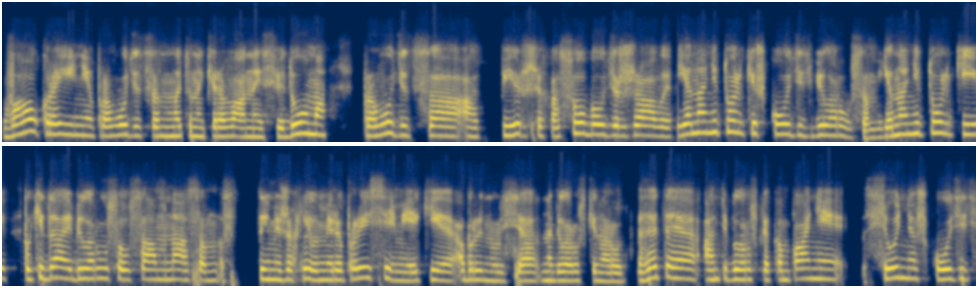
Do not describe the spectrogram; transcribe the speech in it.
ва ўкраіне праводзіцца мэтанакіраваныя свядома праводзіцца ад першых асобаў дзяржавы яна не толькі шкодзіць беларусам яна не толькі пакідае беларусаў сам насам з тымі жахлівымі рэпрэсіямі якія абрынуліся на беларускі народ. Гэтая антыбеларуская кампанія сёння шкодзіць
